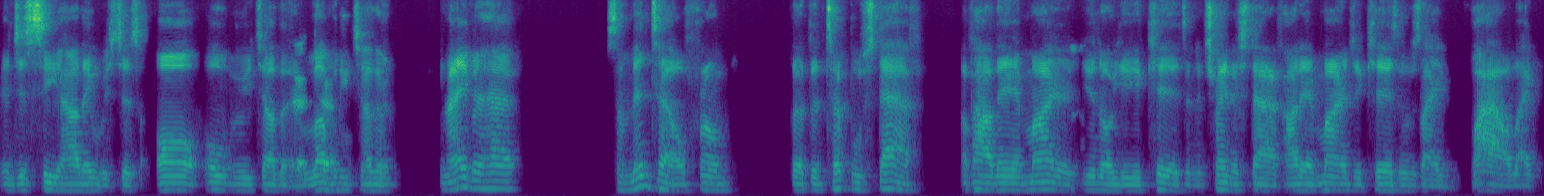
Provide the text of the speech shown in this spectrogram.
and just see how they was just all over each other and loving each other and I even had some intel from the, the temple staff of how they admired, you know, your, your kids and the trainer staff, how they admired your kids. It was like, wow, like,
